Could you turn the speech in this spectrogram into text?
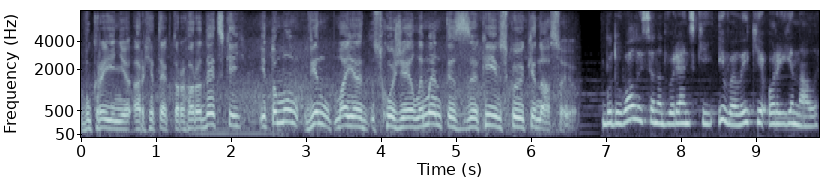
в Україні архітектор Городецький, і тому він має схожі елементи з київською кінасою. Будувалися на дворянській і великі оригінали,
